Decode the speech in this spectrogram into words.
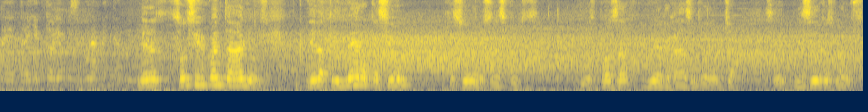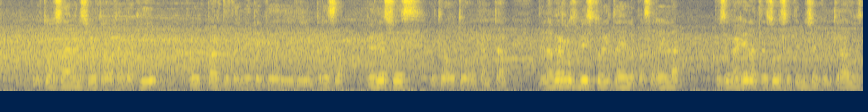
de trayectoria que seguramente ha vivido? Mira, son 50 años y es la primera ocasión que suben los tres puntos. Mi esposa, muy alejada siempre de la lucha, mis hijos, bueno, pues, como todos saben, estoy trabajando aquí, fue parte también de, de, la empresa, pero eso es otro, otro cantar. El haberlos visto ahorita en la pasarela, pues imagínate, son sentimientos encontrados,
